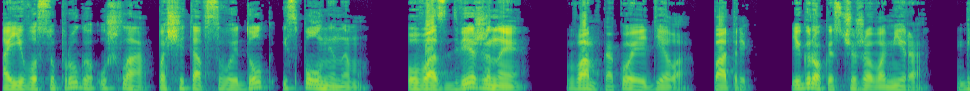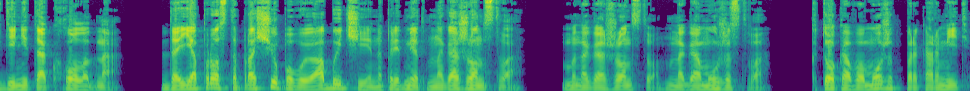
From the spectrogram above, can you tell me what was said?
а его супруга ушла, посчитав свой долг исполненным. «У вас две жены? Вам какое дело, Патрик? Игрок из чужого мира, где не так холодно. Да я просто прощупываю обычаи на предмет многоженства. Многоженство, многомужество. Кто кого может прокормить,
